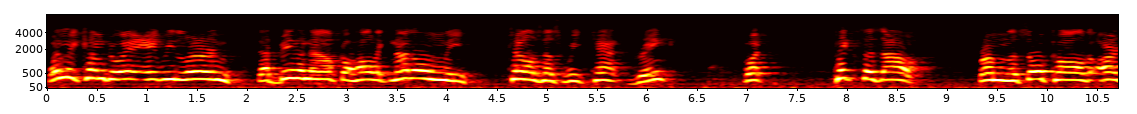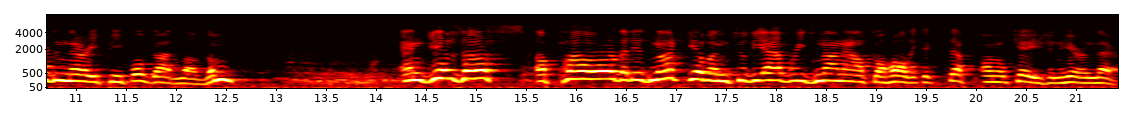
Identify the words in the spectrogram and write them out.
When we come to AA, we learn that being an alcoholic not only tells us we can't drink, but picks us out from the so-called ordinary people, God love them, and gives us a power that is not given to the average non-alcoholic except on occasion here and there.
